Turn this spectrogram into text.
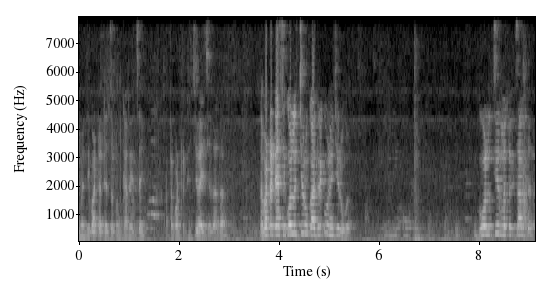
म्हणते बटाट्याचं पण करायचं आहे आता बटाटे चिरायचे दादा. तर बटाटे असे गोल चिरू का तरी? कोणी चिरू ग? गोल चिरलं तरी चालतं ना.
